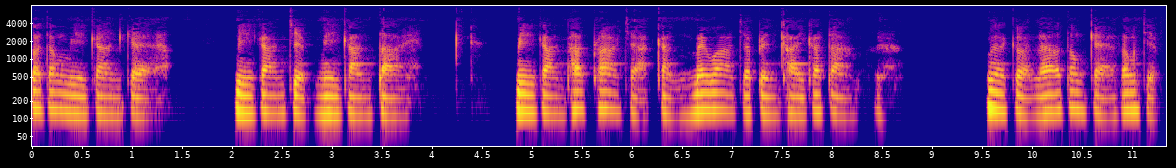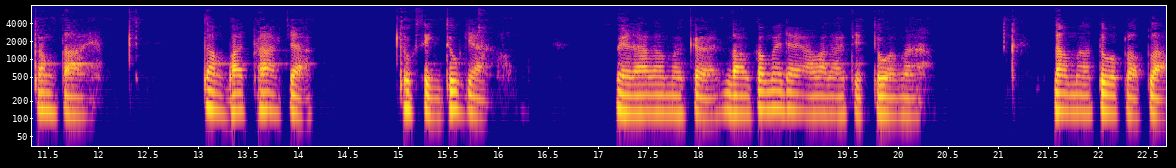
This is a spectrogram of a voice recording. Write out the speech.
ก็ต้องมีการแก่ มีการเจ็บมีการตาย มีการพัดพรากจากกัน ไม่ว่าจะเป็นใครก็ตาม เมื่อเกิดแล้วต้องแก่ต้องเจ็บต้องตาย ต้องพัดพรากจากทุกสิ่งทุกอย่าง เวลาเรามาเกิด เราก็ไม่ได้เอาอะไรติดตัวมา เรามาตัวเปล่า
